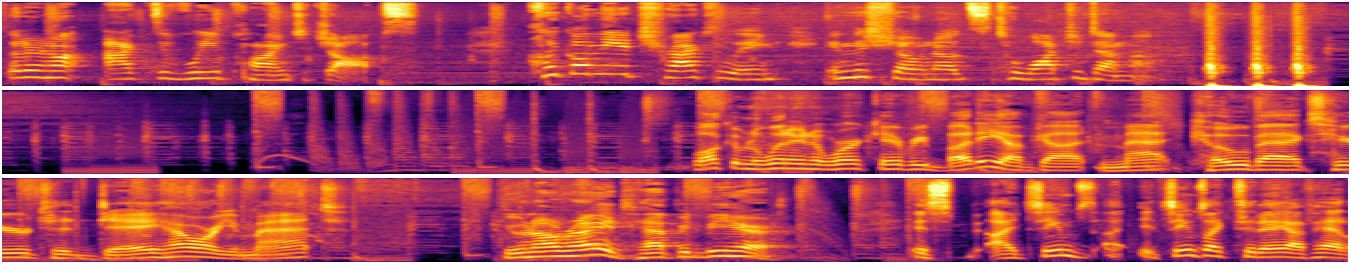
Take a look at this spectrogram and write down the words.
that are not actively applying to jobs. Click on the attract link in the show notes to watch a demo. Welcome to Winning at Work, everybody. I've got Matt Kovacs here today. How are you, Matt? Doing all right. Happy to be here it's it seems it seems like today I've had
